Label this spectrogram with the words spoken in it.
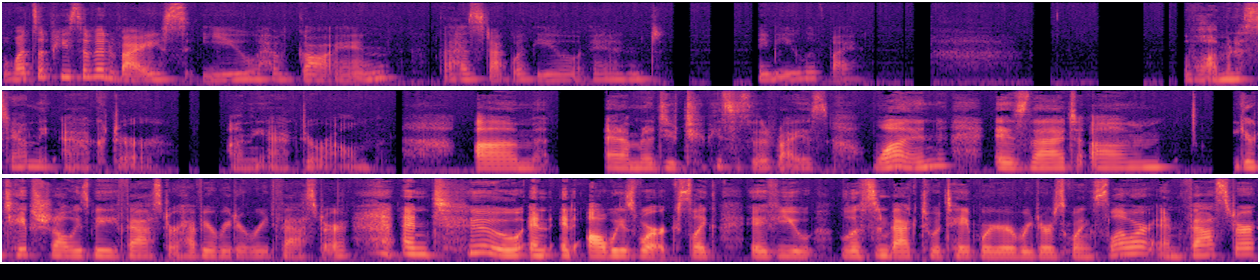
what's a piece of advice you have gotten that has stuck with you and maybe you live by? Well, I'm gonna stay on the actor, on the actor realm. Um, and I'm gonna do two pieces of advice. One is that um, your tape should always be faster. Have your reader read faster. And two, and it always works. Like if you listen back to a tape where your reader is going slower and faster,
